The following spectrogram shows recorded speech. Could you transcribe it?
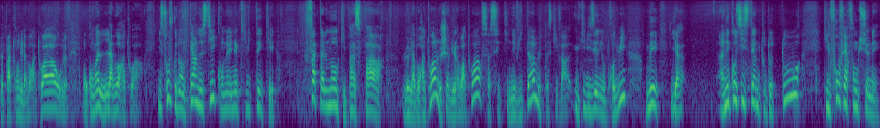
le patron du laboratoire, ou on convainc le laboratoire. Il se trouve que dans le diagnostic, on a une activité qui est fatalement qui passe par le laboratoire, le chef du laboratoire, ça c'est inévitable parce qu'il va utiliser nos produits, mais il y a un écosystème tout autour qu'il faut faire fonctionner,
